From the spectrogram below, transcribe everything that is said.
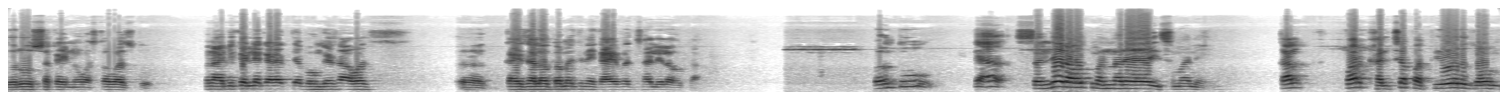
दररोज सकाळी नऊ वाजता वाजतो. पण अलीकडल्या काळात त्या भोंग्याचा आवाज काय झाला होता माहिती नाही गायबच झालेला होता. परंतु त्या संजय राऊत म्हणणाऱ्या इसमाने काल फार खालच्या पातळीवर जाऊन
